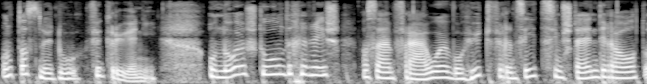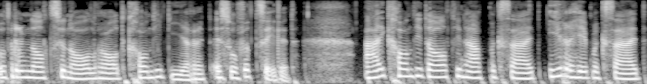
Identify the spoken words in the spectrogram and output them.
Und das nicht nur für Grüne. Und noch erstaunlicher ist, was einem Frauen, die heute für einen Sitz im Ständerat oder im Nationalrat kandidieren, so erzählen. Eine Kandidatin hat mir gesagt, ihre hat mir gesagt,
